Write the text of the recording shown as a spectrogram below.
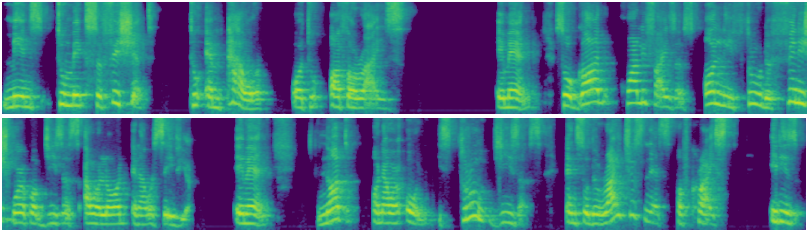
means to make sufficient, to empower, or to authorize. Amen. So God qualifies us only through the finished work of Jesus, our Lord and our Savior. Amen. Not on our own, it's through Jesus. And so the righteousness of Christ, it is,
